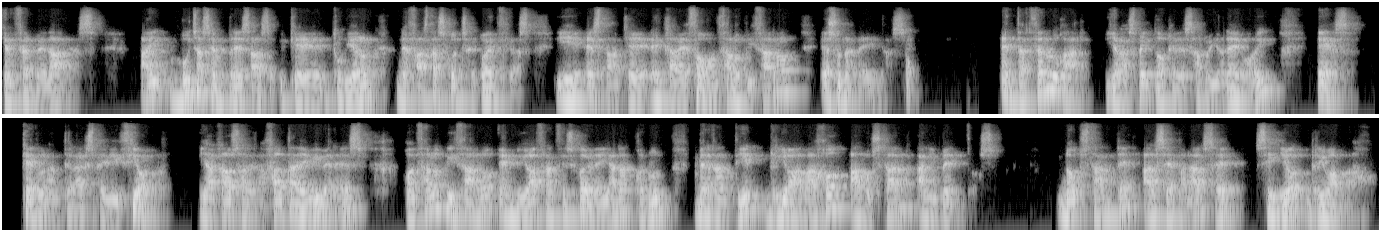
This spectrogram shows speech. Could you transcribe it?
y enfermedades hay muchas empresas que tuvieron nefastas consecuencias y esta que encabezó Gonzalo Pizarro es una de ellas. En tercer lugar, y el aspecto que desarrollaré hoy, es que durante la expedición y a causa de la falta de víveres, Gonzalo Pizarro envió a Francisco de Orellana con un bergantín río abajo a buscar alimentos. No obstante, al separarse, siguió río abajo.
